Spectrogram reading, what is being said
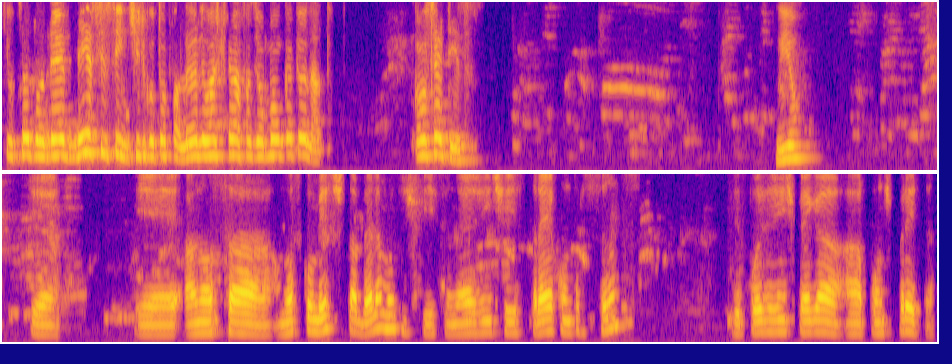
que o Santo André, nesse sentido que eu estou falando, eu acho que vai fazer um bom campeonato. Com certeza. Will? É, é, a nossa, o nosso começo de tabela é muito difícil, né? A gente estreia contra o Santos, depois a gente pega a Ponte Preta.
